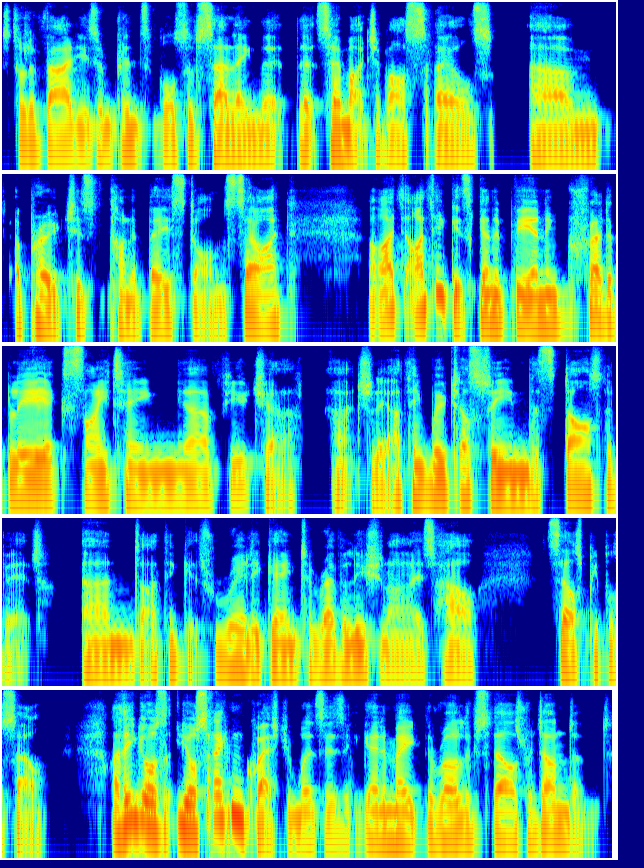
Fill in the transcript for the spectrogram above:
sort of values and principles of selling that that so much of our sales um, approach is kind of based on. So I I, I think it's going to be an incredibly exciting uh, future. Actually, I think we've just seen the start of it, and I think it's really going to revolutionize how salespeople sell. I think your your second question was: Is it going to make the role of sales redundant?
